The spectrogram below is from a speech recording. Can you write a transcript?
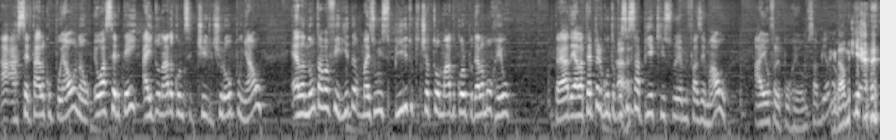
a- acertar ela com o punhal ou não. Eu acertei, aí do nada, quando você ti- tirou o punhal, ela não tava ferida, mas um espírito que tinha tomado o corpo dela morreu. Tá ligado? E ela até pergunta: Você sabia que isso não ia me fazer mal? Aí eu falei: Porra, eu não sabia não. né?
